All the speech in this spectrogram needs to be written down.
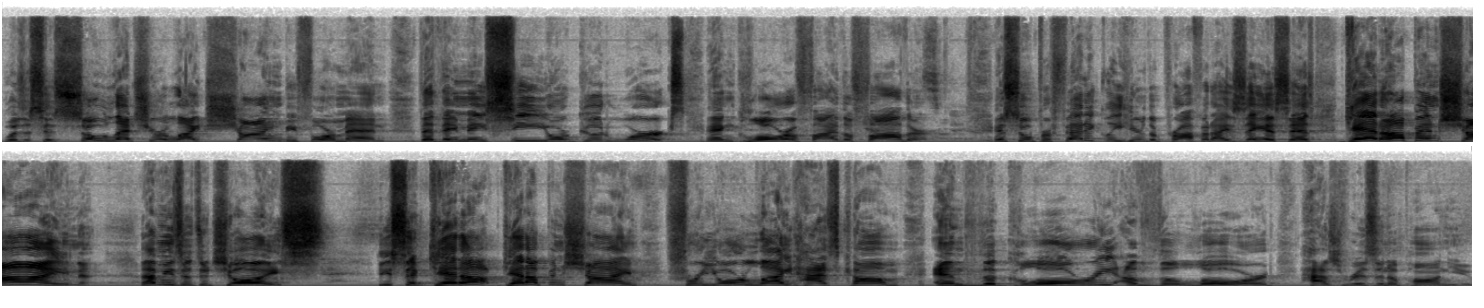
was it says, So let your light shine before men, that they may see your good works and glorify the Father. And so prophetically here, the prophet Isaiah says, Get up and shine. That means it's a choice. He said, Get up, get up and shine, for your light has come, and the glory of the Lord has risen upon you.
